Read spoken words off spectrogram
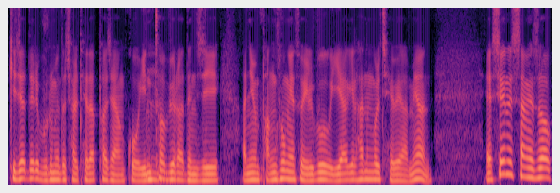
기자들이 물으면도 잘 대답하지 않고 인터뷰라든지 아니면 방송에서 일부 이야기를 하는 걸 제외하면 SNS상에서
